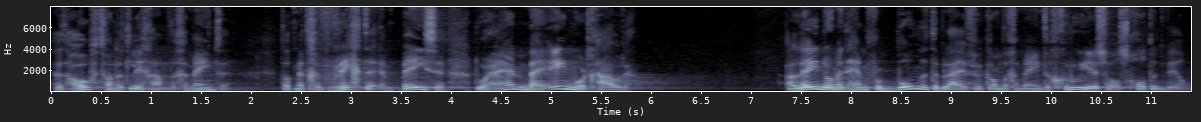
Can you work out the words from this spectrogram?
Het hoofd van het lichaam, de gemeente. Dat met gewrichten en pezen door Hem bijeen wordt gehouden. Alleen door met Hem verbonden te blijven kan de gemeente groeien zoals God het wil.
